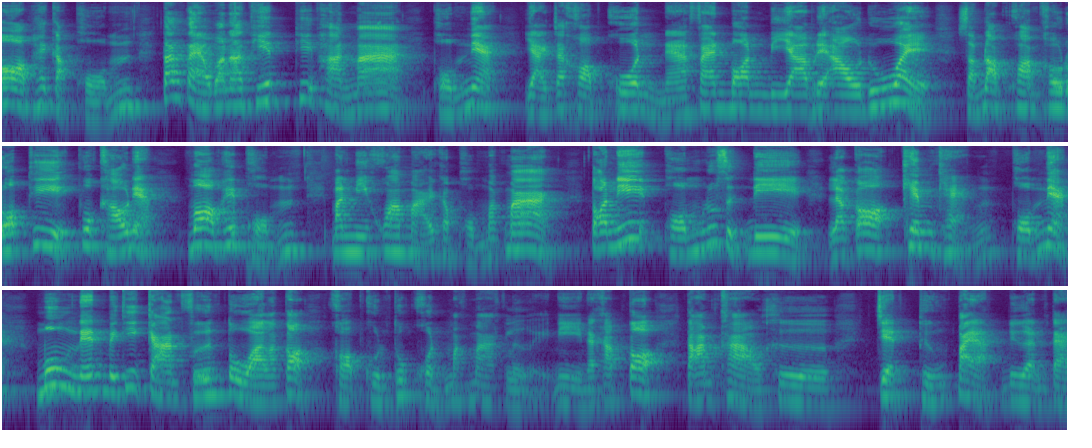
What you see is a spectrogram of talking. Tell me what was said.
มอบให้กับผม ตั้งแต่วันอาทิตย์ที่ผ่านมา ผมเนี่ยอยากจะขอบคุณนะแฟนบอลบียาเบรเอาด้วยสำหรับความเคารพที่พวกเขาเนี่ย มอบให้ผม มันมีความหมายกับผมมากๆ ตอนนี้ผมรู้สึกดีแล้วก็เข้มแข็ง ผมเนี่ยมุ่งเน้นไปที่การฟื้นตัวแล้วก็ขอบคุณทุกคนมาก ๆเลยนี่นะครับ ก็ตามข่าวคือ 7-8 เดือนแต่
